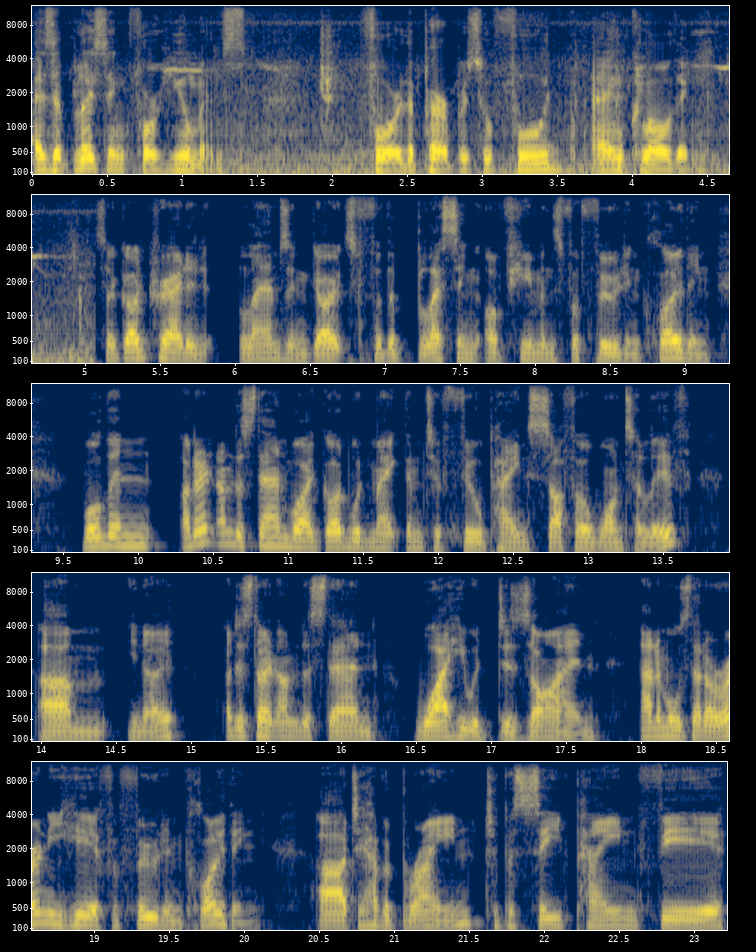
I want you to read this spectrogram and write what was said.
as a blessing for humans for the purpose of food and clothing. So God created lambs and goats for the blessing of humans for food and clothing. Well, then I don't understand why God would make them to feel pain, suffer, want to live. Um, you know, I just don't understand why he would design animals that are only here for food and clothing uh, to have a brain, to perceive pain, fear.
